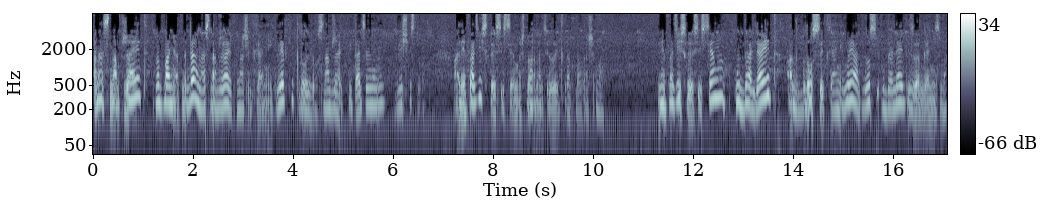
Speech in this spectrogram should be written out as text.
она снабжает, ну понятно, да, она снабжает наши ткани и клетки кровью, снабжает питательным веществом. А лимфатическая система, что она делает, как по-вашему? Лимфатическая система удаляет отбросы тканевые, отбросы удаляет из организма.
